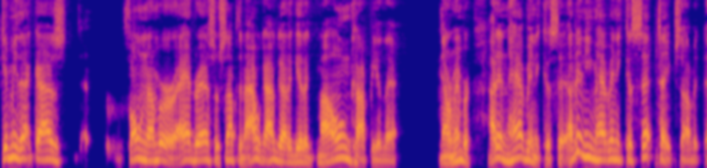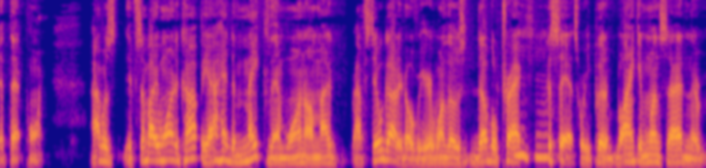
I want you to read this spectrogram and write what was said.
give me that guy's phone number or address or something. I, have got to get a, my own copy of that. Now remember, I didn't have any cassette. I didn't even have any cassette tapes of it at that point. I was, if somebody wanted a copy, I had to make them one on my, I've still got it over here, one of those double track mm-hmm. cassettes where you put a blank in one side and the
